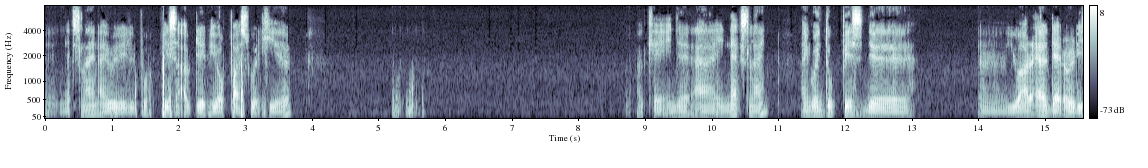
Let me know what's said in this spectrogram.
uh, next line I will put please update your password here okay in the uh, in next line I'm going to paste the uh, URL that already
